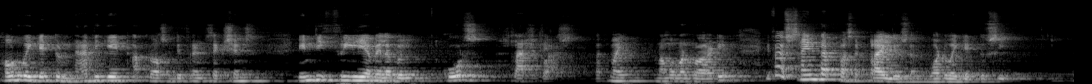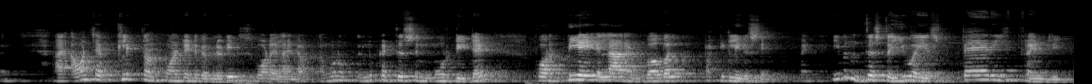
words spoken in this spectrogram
How do I get to navigate across different sections in the freely available course slash class? That's my number one priority. If I've signed up as a trial user, what do I get to see? I, once I've clicked on quantitative ability, this is what I lined out. I'm going to look at this in more detail. For DI, LR and verbal, practically the same. Right? Even this, the UI is very friendly.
